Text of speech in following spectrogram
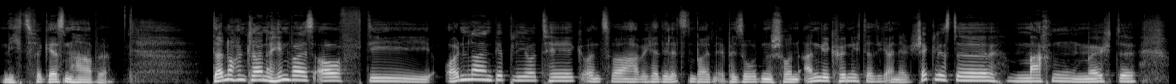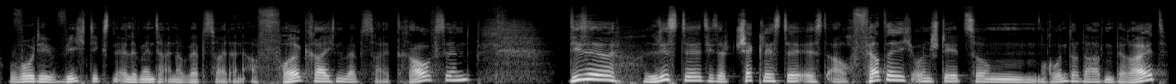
nichts vergessen habe. Dann noch ein kleiner Hinweis auf die Online-Bibliothek. Und zwar habe ich ja die letzten beiden Episoden schon angekündigt, dass ich eine Checkliste machen möchte, wo die wichtigsten Elemente einer Website, einer erfolgreichen Website drauf sind. Diese Liste, diese Checkliste ist auch fertig und steht zum Runterladen bereit.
